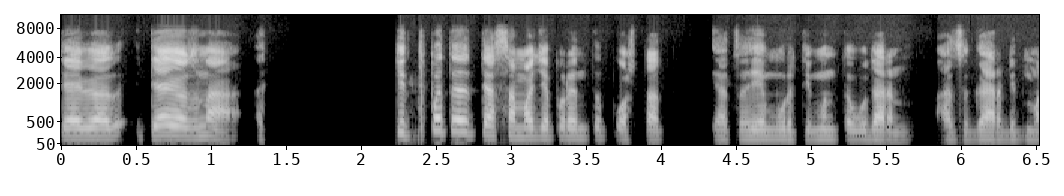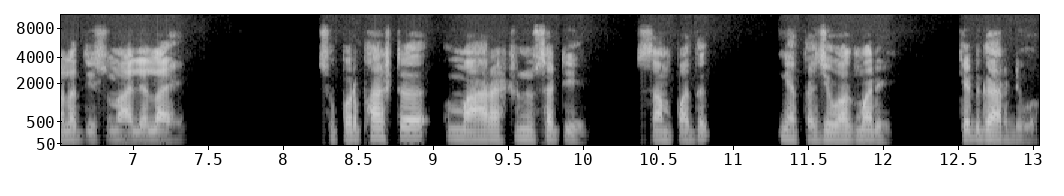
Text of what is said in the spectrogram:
त्या व्य- त्या योजना कितपत त्या समाजापर्यंत पोचतात याचं हे मूर्तिमंत उदाहरण आज गार्डीत मला दिसून आलेलं आहे. सुपरफास्ट महाराष्ट्र न्यूजसाठी संपादक नेताजी वाघमारे थेट गार्डीवर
